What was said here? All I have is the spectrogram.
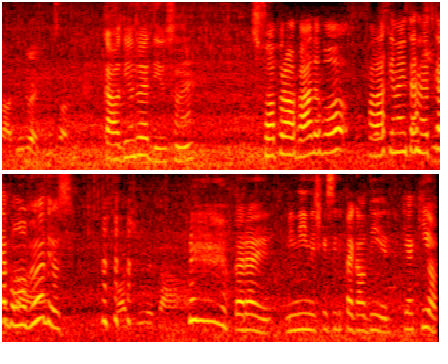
Caldinho do Edilson. Caldinho do Edilson, né? Se for aprovado, eu vou falar aqui na internet que é bom, viu, Deus? Pode inventar. Pera aí. Menina, esqueci de pegar o dinheiro. Fiquei aqui, ó,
